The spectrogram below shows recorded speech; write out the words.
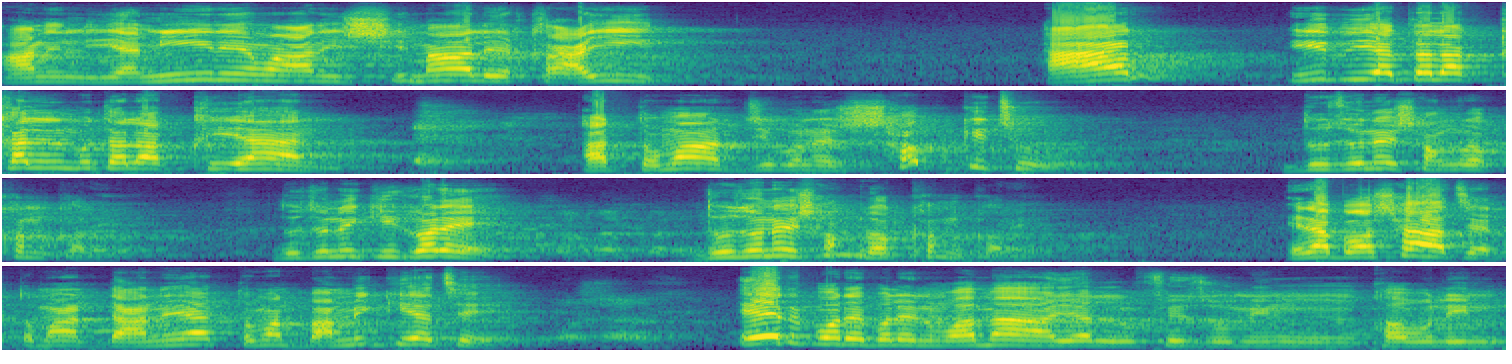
আনিল ইয়ামিন এবং আনিল শিমালে কাঈদ। আর ঈদ ইয়াতালাক্কাল মুতালাক্কিয়ান। আর তোমার জীবনের সব কিছু দুজনে সংরক্ষণ করে। দুজনে কি করে? দুজনে সংরক্ষণ করে। এরা বসা আছে, তোমার ডানে আর তোমার বামে কি আছে? এরপরে বলেন, ওয়ামা মিন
